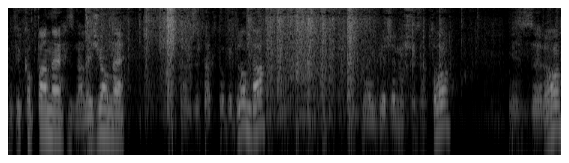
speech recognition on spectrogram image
wykopane, znalezione. Także tak to wygląda. No i bierzemy się za to. Jest zero.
